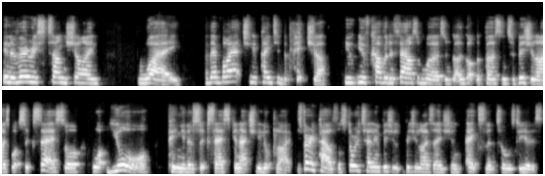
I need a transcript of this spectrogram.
in a very sunshine way. And then by actually painting the picture, you, you've covered a thousand words and got, and got the person to visualize what success or what your opinion of success can actually look like. It's very powerful. Storytelling, visual, visualization, excellent tools to use.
